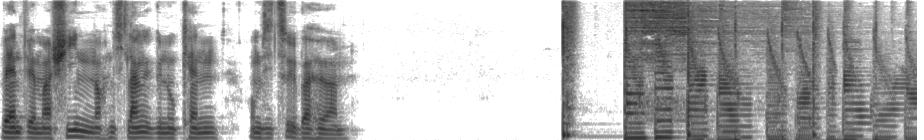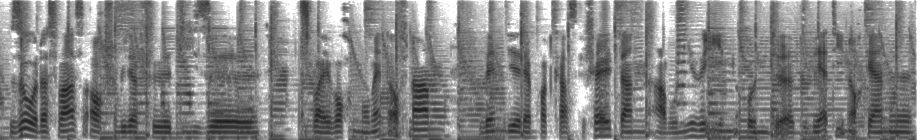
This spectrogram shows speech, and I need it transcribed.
während wir Maschinen noch nicht lange genug kennen, um sie zu überhören. So, das war's auch schon wieder für diese zwei Wochen Momentaufnahmen. Wenn dir der Podcast gefällt, dann abonniere ihn und äh, bewerte ihn auch gerne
